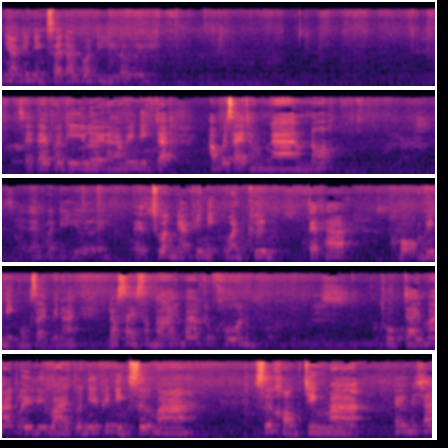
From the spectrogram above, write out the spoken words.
เนี่ยพี่หนิงใส่ได้พอดีเลย ใส่ได้พอดีเลยนะคะพี่หนิงจะเอาไปใส่ทำงานเนาะใส่ได้พอดีเลย แต่ช่วงเนี้ยพี่หนิงอ้วนขึ้น แต่ถ้าผอมพี่หนิงคงใส่ไม่ได้ แล้วใส่สบายมากทุกคน ถูกใจมากเลยรีวายตัวนี้พี่หนิงซื้อมา ซื้อของจริงมา เอ้ยไม่ใช่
